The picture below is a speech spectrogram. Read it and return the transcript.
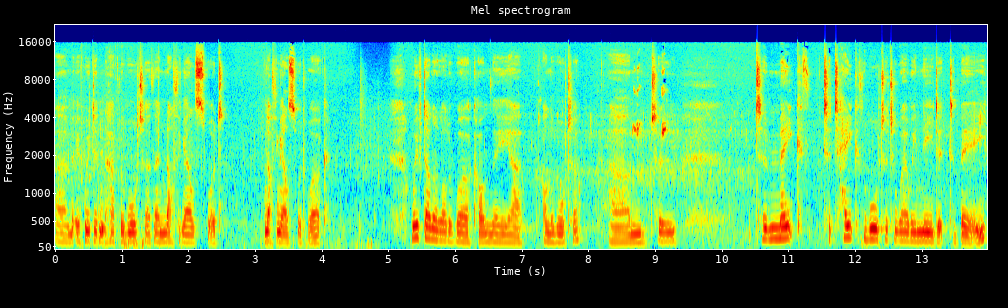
Um, if we didn't have the water, then nothing else would, nothing else would work. We've done a lot of work on the uh, on the water um, to to make to take the water to where we need it to be.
